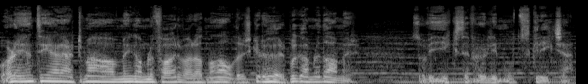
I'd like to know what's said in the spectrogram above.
Var det en ting jeg lærte meg av min gamle far, var at man aldri skulle høre på gamle damer. Så vi gikk selvfølgelig mot Skriktjern.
